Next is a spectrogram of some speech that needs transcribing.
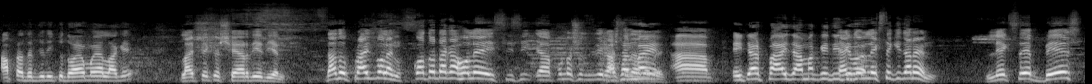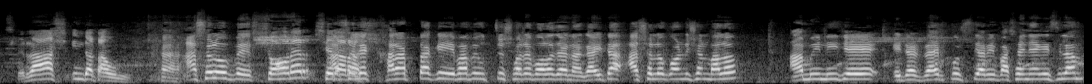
আপনাদের যদি একটু দয়া ময়া লাগে লাইভটা একটু শেয়ার দিয়ে দিয়েন। দাদু প্রাইস বলেন কত টাকা হলে সিসি পনেরোশো সিসি ভাই এইটার প্রাইস আমাকে দিতে একজন লেখছে কি জানেন? লেখছে বেস্ট রাশ ইন টাউন বেশ শহরের সেরা আসলে খারাপটাকে এভাবে উচ্চ স্বরে বলা যায় না। গাড়িটা আসলে কন্ডিশন ভালো। আমি নিজে এটা ড্রাইভ করছি আমি বাসায় নিয়ে গেছিলাম।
